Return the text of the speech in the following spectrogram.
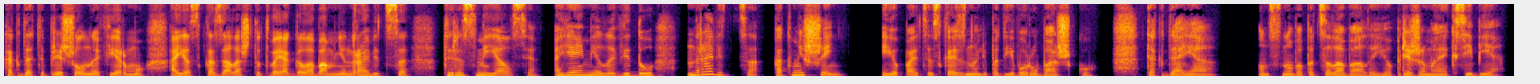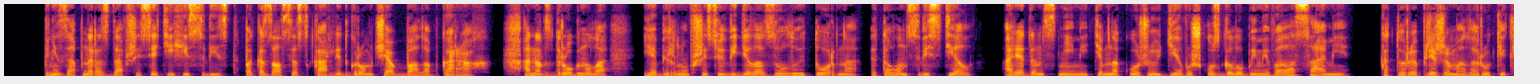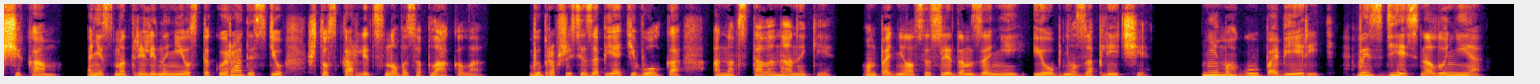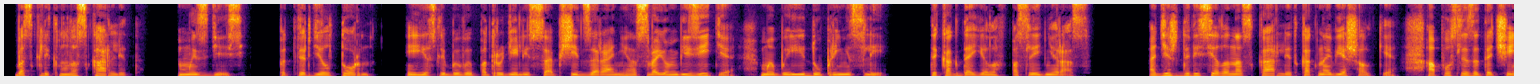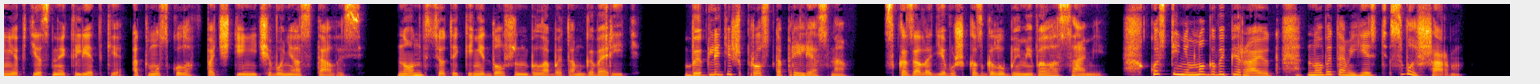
Когда ты пришел на ферму, а я сказала, что твоя голова мне нравится, ты рассмеялся, а я имела в виду «нравится, как мишень». Ее пальцы скользнули под его рубашку. Тогда я... Он снова поцеловал ее, прижимая к себе. Внезапно раздавшийся тихий свист показался Скарлетт громче обвала в горах. Она вздрогнула и, обернувшись, увидела Золу и Торна. Это он свистел, а рядом с ними темнокожую девушку с голубыми волосами, которая прижимала руки к щекам. Они смотрели на нее с такой радостью, что Скарлетт снова заплакала. Выбравшись из объятий волка, она встала на ноги. Он поднялся следом за ней и обнял за плечи. «Не могу поверить! Вы здесь, на Луне! Воскликнула Скарлетт. Мы здесь, подтвердил Торн. И если бы вы потрудились сообщить заранее о своем визите, мы бы еду принесли. Ты когда ела в последний раз? Одежда висела на Скарлетт, как на вешалке, а после заточения в тесной клетке от мускулов почти ничего не осталось. Но он все-таки не должен был об этом говорить. «Выглядишь просто прелестно», – сказала девушка с голубыми волосами. «Кости немного выпирают, но в этом есть свой шарм.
